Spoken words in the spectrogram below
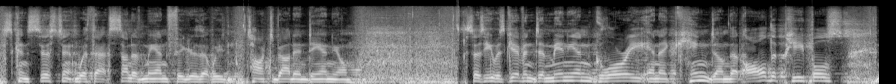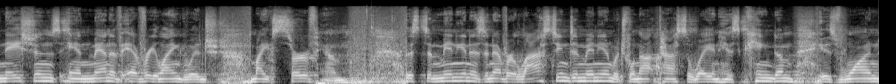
It's consistent with that Son of Man figure that we talked about in Daniel. It says he was given dominion, glory, and a kingdom that all the peoples, nations, and men of every language might serve him. This dominion is an everlasting dominion which will not pass away, and his kingdom is one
